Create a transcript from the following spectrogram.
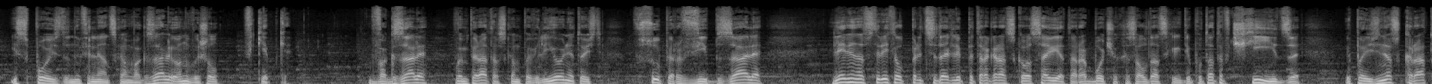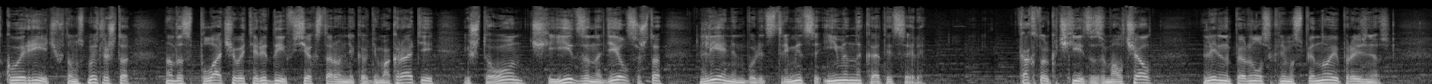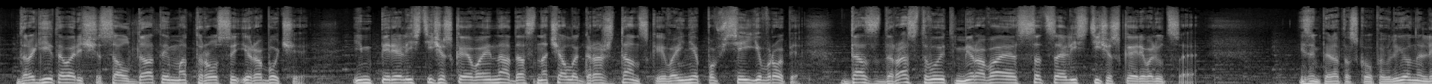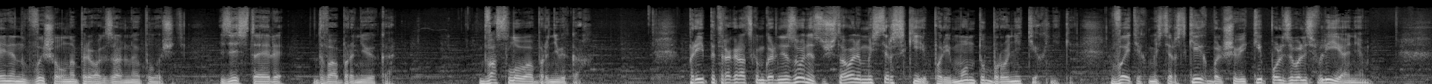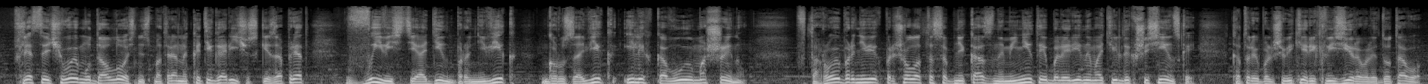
Из поезда на финляндском вокзале он вышел в кепке. В вокзале, в императорском павильоне, то есть в супер-вип-зале, Ленина встретил председателя Петроградского совета рабочих и солдатских депутатов Чхиидзе и произнес краткую речь в том смысле, что надо сплачивать ряды всех сторонников демократии и что он, Чхиидзе, надеялся, что Ленин будет стремиться именно к этой цели. Как только Чхиидзе замолчал, Ленин повернулся к нему спиной и произнес «Дорогие товарищи, солдаты, матросы и рабочие – Империалистическая война даст начало гражданской войне по всей Европе. Да здравствует мировая социалистическая революция. Из императорского павильона Ленин вышел на привокзальную площадь. Здесь стояли два броневика. Два слова о броневиках. При Петроградском гарнизоне существовали мастерские по ремонту бронетехники. В этих мастерских большевики пользовались влиянием – вследствие чего им удалось, несмотря на категорический запрет, вывести один броневик, грузовик и легковую машину. Второй броневик пришел от особняка знаменитой балерины Матильды Кшесинской, которую большевики реквизировали до того.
